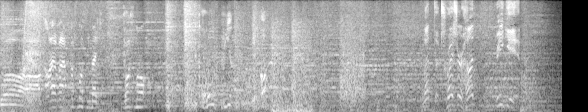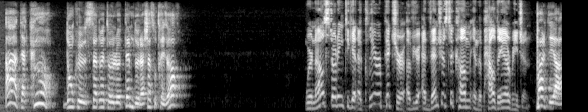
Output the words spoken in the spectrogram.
Wow Ah, voilà, franchement, c'est magique. Franchement, bien. Oh. Let the treasure hunt begin. Ah, d'accord. Donc euh, ça doit être le thème de la chasse au trésor. We're now starting to get a clearer picture of your adventures to come in the Paldea region. Paldea.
